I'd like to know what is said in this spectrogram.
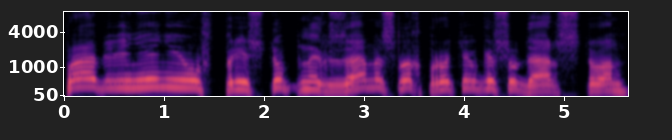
по обвинению в преступных замыслах против государства.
